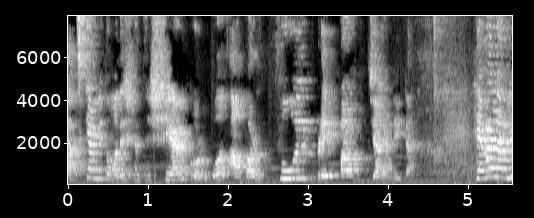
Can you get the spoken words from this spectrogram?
আজকে আমি তোমাদের সাথে শেয়ার করব আমার ফুল প্রেপ আপ জার্নিটা হে মাই লাভলি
